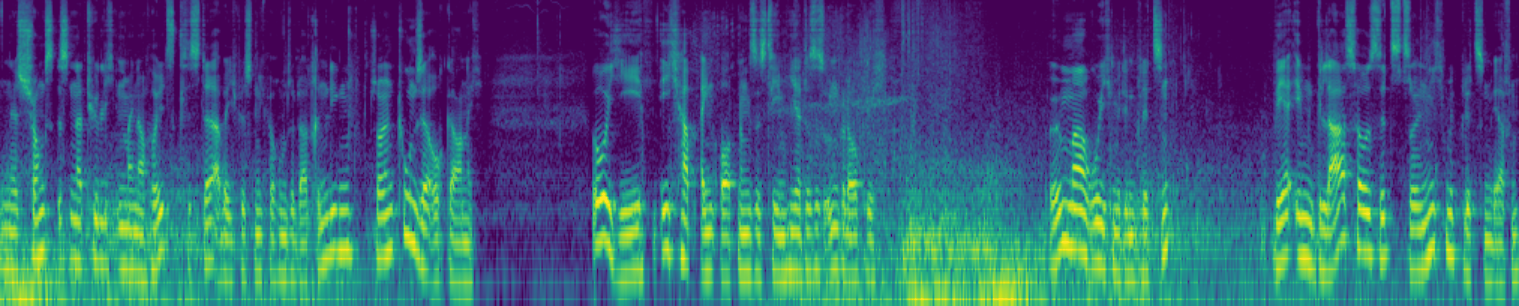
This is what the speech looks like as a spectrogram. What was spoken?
Eine Chance ist natürlich in meiner Holzkiste, aber ich wüsste nicht, warum sie da drin liegen sollen. Tun sie auch gar nicht. Oh je, ich habe ein Ordnungssystem hier. Das ist unglaublich. Immer ruhig mit den Blitzen. Wer im Glashaus sitzt, soll nicht mit Blitzen werfen.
